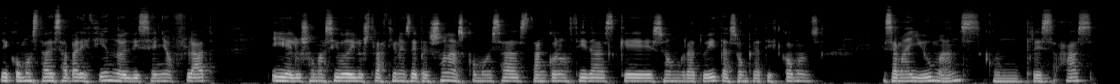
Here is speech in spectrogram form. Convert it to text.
de cómo está desapareciendo el diseño flat y el uso masivo de ilustraciones de personas como esas tan conocidas que son gratuitas, son Creative Commons, que se llama Humans, con tres As,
